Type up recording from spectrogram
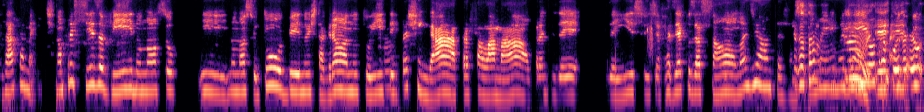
Exatamente. Não precisa vir no nosso e no nosso YouTube, no Instagram, no Twitter, para xingar, para falar mal, para dizer, dizer isso, isso, é fazer acusação. Não adianta, gente. Exatamente. Não, não adianta. E outra coisa, eu,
